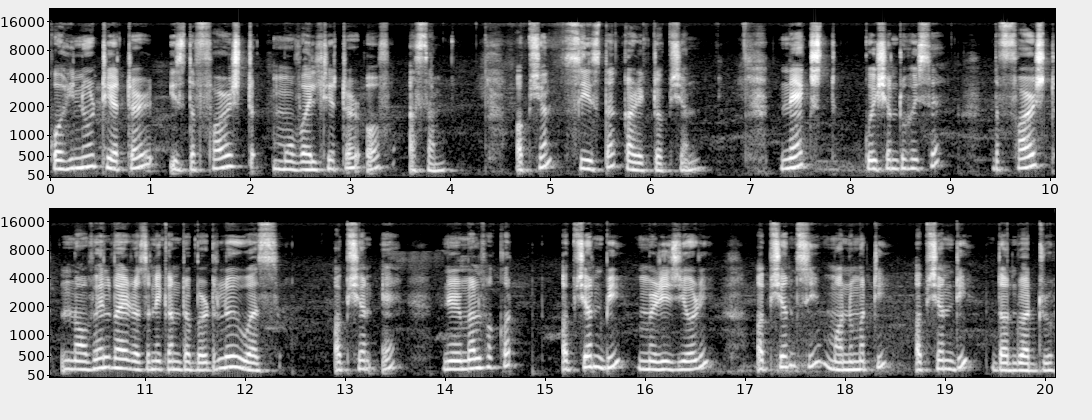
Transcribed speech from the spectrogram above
Kohinoor theatre is the first mobile theatre of Assam option C is the correct option next কুৱেশ্যনটো হৈছে the first novel by Rajanikanta Bordoloi was option A Nirmal Bhakat option B Miri Jiyori option C Manomati option D Danduadroh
